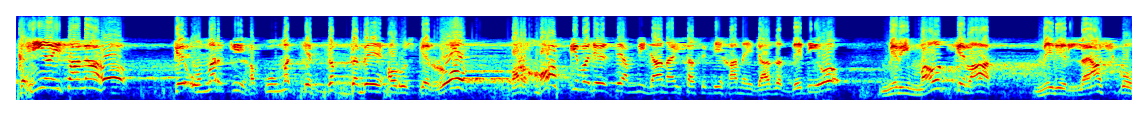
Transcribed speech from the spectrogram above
कहीं ऐसा ना हो कि उमर की हुकूमत के दबदबे और उसके रोग और खौफ की वजह से अम्मी जान आयशा सिद्दीका ने इजाज़त दे दी हो। मेरी मौत के बाद मेरी लाश को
